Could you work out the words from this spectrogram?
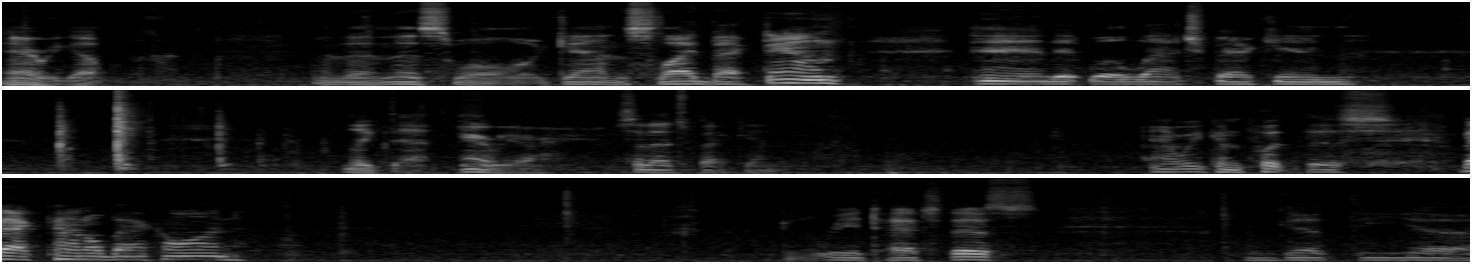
There we go. And then this will again slide back down and it will latch back in like that. There we are. So that's back in. And we can put this back panel back on. I'm Gonna reattach this and get the uh,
